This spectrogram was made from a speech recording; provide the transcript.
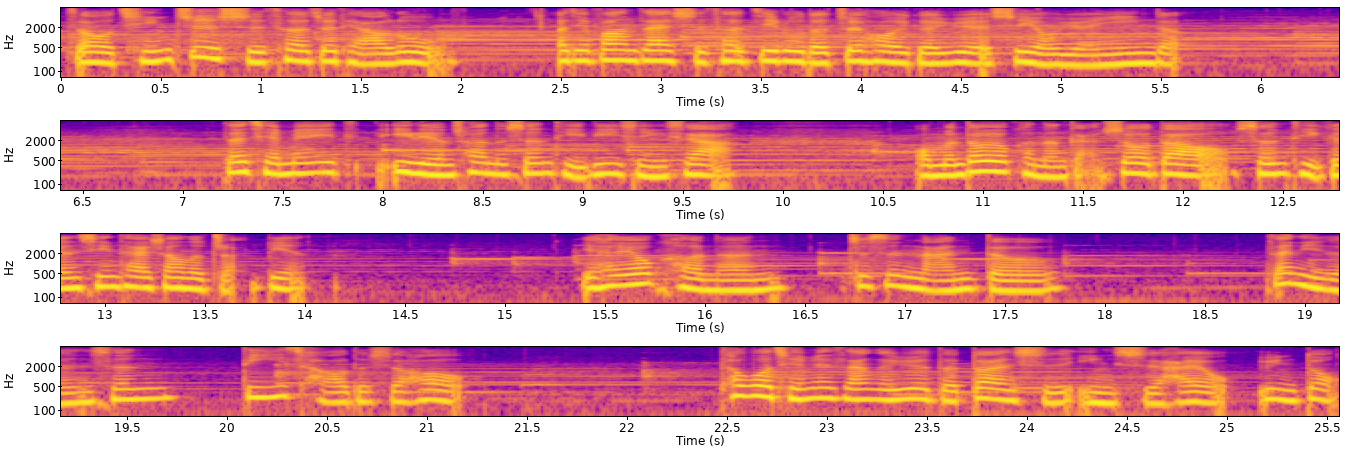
走情志实测这条路，而且放在实测记录的最后一个月是有原因的。在前面一一连串的身体力行下。我们都有可能感受到身体跟心态上的转变，也很有可能这是难得，在你人生低潮的时候，透过前面三个月的断食、饮食还有运动，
